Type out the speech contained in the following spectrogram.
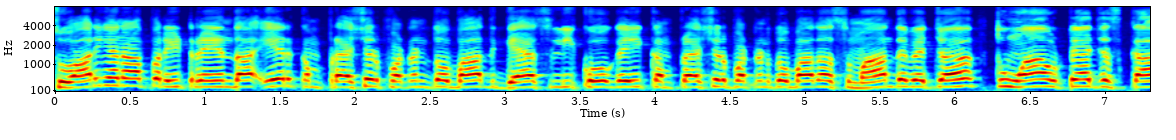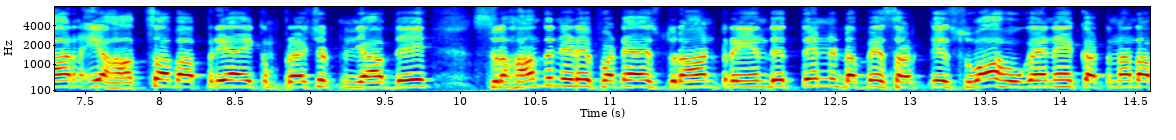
ਸਵਾਰੀਆਂ ਨਾਲ ਭਰੀ ਟ੍ਰੇਨ ਦਾ 에ਅਰ ਕੰਪਰੈਸ਼ਰ ਫਟਣ ਤੋਂ ਬਾਅਦ ਗੈਸ ਲੀਕ ਹੋ ਗਈ। ਕੰਪਰੈਸ਼ਰ ਫਟਣ ਤੋਂ ਬਾਅਦ ਅਸਮਾਨ ਦੇ ਵਿੱਚ ਧੂੰਆਂ ਉੱਟਿਆ ਜਿਸ ਕਾਰਨ ਇਹ ਹਾਦਸਾ ਵਾਪਰਿਆ। ਇਹ ਕੰਪਰੈਸ਼ਰ ਪੰਜਾਬ ਦੇ ਸਰਹੰਦ ਨੇੜੇ ਫਟਿਆ। ਇਸ ਦੌਰਾਨ ਟ੍ਰੇਨ ਦੇ ਤਿੰਨ ਡੱਬੇ ਸੜ ਕੇ ਸੁਆਹ ਹੋ ਗਏ ਨੇ। ਘਟਨਾ ਦਾ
